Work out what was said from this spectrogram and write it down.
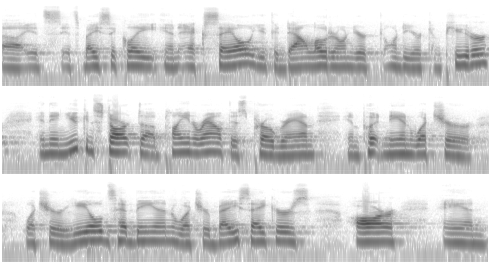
uh, it's, it's basically in Excel. You can download it on your, onto your computer, and then you can start uh, playing around with this program and putting in what your, what your yields have been, what your base acres are, and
